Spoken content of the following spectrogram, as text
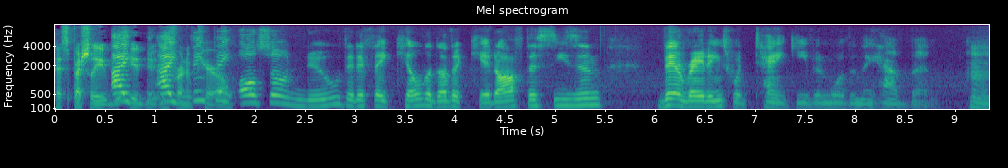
especially I, in, in I front of think carol they also knew that if they killed another kid off this season, their ratings would tank even more than they have been. Hmm.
